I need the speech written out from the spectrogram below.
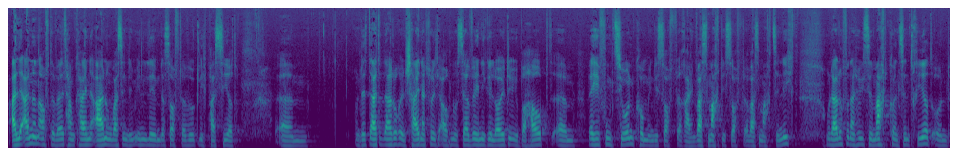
Alle anderen auf der Welt haben keine Ahnung, was in dem Innenleben der Software wirklich passiert. Ähm, und dadurch entscheiden natürlich auch nur sehr wenige Leute überhaupt, ähm, welche Funktionen kommen in die Software rein, was macht die Software, was macht sie nicht. Und dadurch wird natürlich diese Macht konzentriert und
